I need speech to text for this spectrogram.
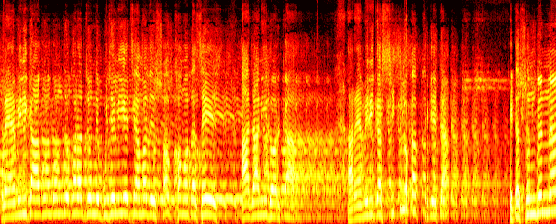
তাহলে আমেরিকা আগুন বন্ধ করার জন্য বুঝে নিয়েছে আমাদের সব ক্ষমতা শেষ আজানি দরকার। আর আমেরিকা শিখলো কার থেকে এটা? এটা শুনবেন না?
